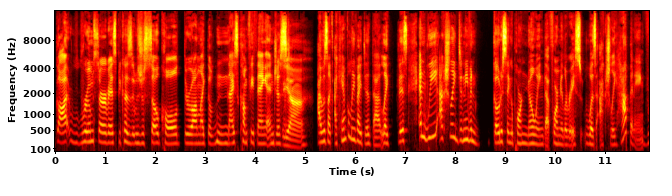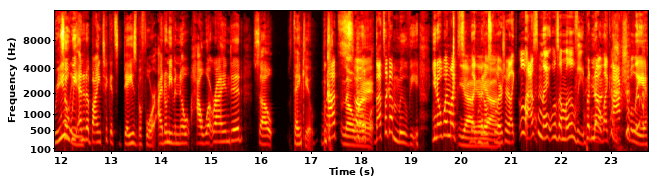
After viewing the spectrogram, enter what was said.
got room service because it was just so cold. Threw on like the nice, comfy thing, and just Yeah. I was like, I can't believe I did that. Like this, and we actually didn't even go to Singapore knowing that Formula Race was actually happening. Really? So we ended up buying tickets days before. I don't even know how what Ryan did. So thank you. That's No so way. cool. That's like a movie. You know when like Yeah, like yeah, middle yeah. schoolers are like last night was a movie, but no, like actually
